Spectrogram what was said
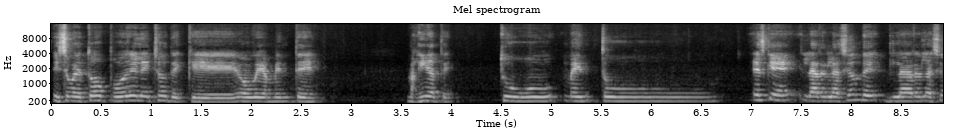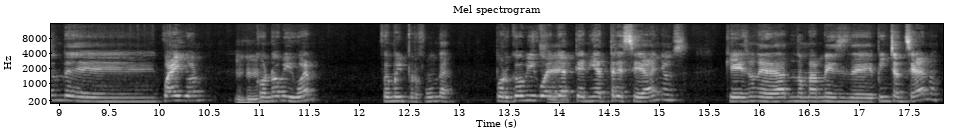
Y sobre todo por el hecho de que, obviamente, imagínate, tu, es que la relación de la relación de Qui-Gon con Obi-Wan fue muy profunda. Porque Obi-Wan Sí. ya tenía 13 años, que es una edad, no mames, de pinche anciano.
